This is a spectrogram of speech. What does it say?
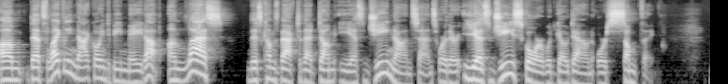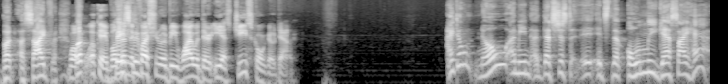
um that's likely not going to be made up unless this comes back to that dumb ESG nonsense where their ESG score would go down or something. But aside from well, but okay, well then the question would be why would their ESG score go down? I don't know. I mean, uh, that's just it's the only guess I have.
